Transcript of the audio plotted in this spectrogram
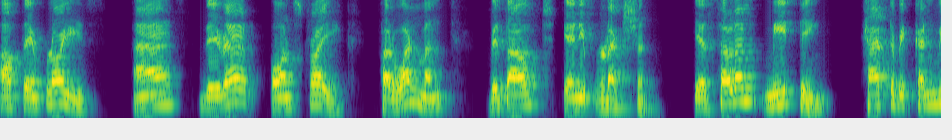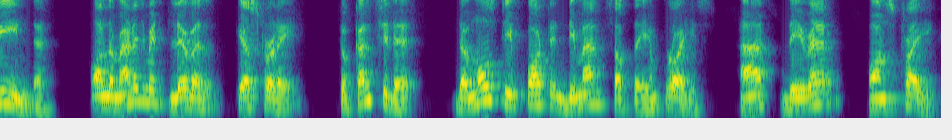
of the employees as they were on strike for one month without any production. A sudden meeting had to be convened on the management level yesterday to consider the most important demands of the employees as they were on strike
